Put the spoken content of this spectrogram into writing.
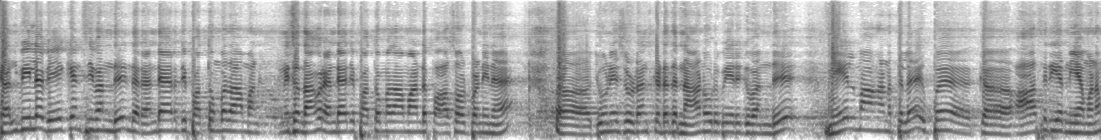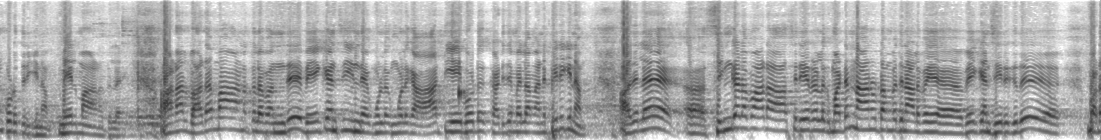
கல்வியில் வேகன்சி வந்து இந்த ரெண்டாயிரத்தி பத்தொன்பதாம் ஆண்டு உன்னிஸ் ரெண்டாயிரத்தி பத்தொன்பதாம் ஆண்டு பாஸ் அவுட் பண்ணின ஜூனியர் ஸ்டூடெண்ட்ஸ் கிட்டத்தட்ட நானூறு பேருக்கு வந்து மேல் மாகாணத்தில் இப்போ ஆசிரியர் நியமனம் கொடுத்துருக்கணும் மேல் மாகாணத்தில். ஆனால் வட மாகாணத்தில் வந்து வேகன்சி இந்த உங்களுக்கு உங்களுக்கு ஆர்டிஐ போட்டு கடிதம் எல்லாம் அனுப்பியிருக்கணும். அதில் சிங்கள பாட ஆசிரியர்களுக்கு மட்டும் நானூற்றம்பத்தி நாலு வேகன்சி இருக்குது வட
